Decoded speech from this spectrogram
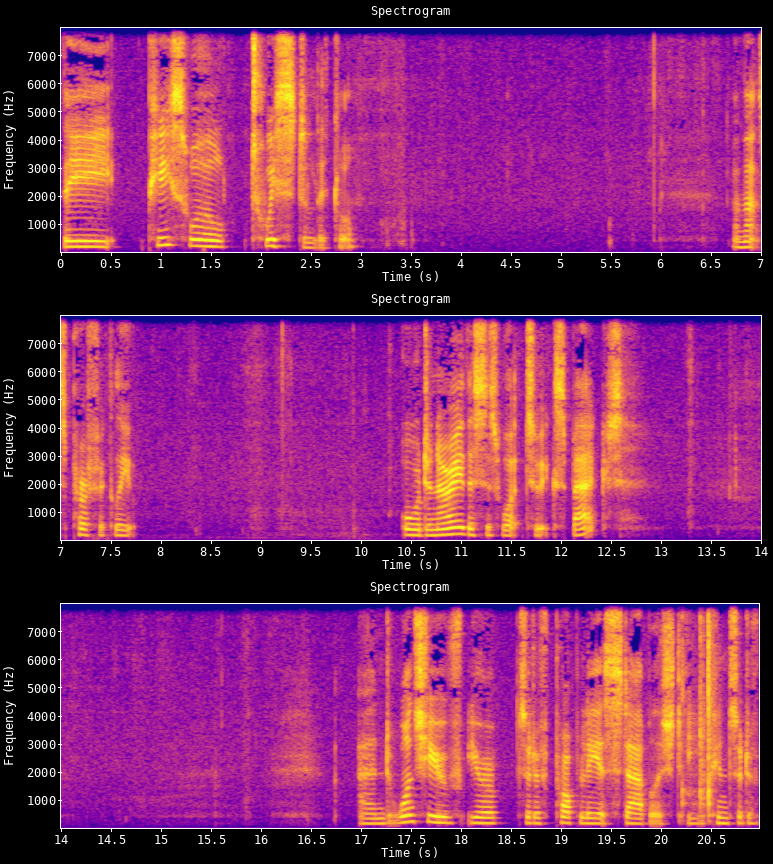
the piece will twist a little. And that's perfectly ordinary. This is what to expect. And once you've you're sort of properly established you can sort of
